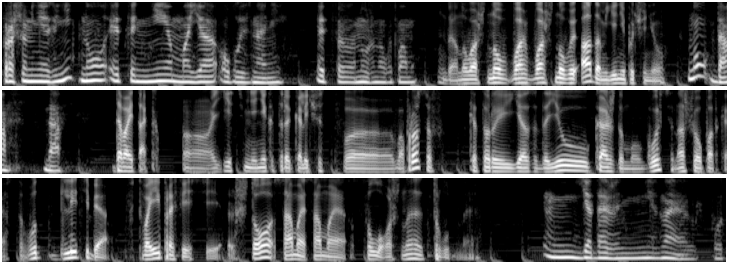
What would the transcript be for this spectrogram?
прошу меня извинить, но это не моя область знаний. Это нужно вот вам. Да, но ваш, нов- ва- ваш новый Адам я не починю. Ну, да, да. Давай так. э, Есть у меня некоторое количество вопросов, которые я задаю каждому гостю нашего подкаста. Вот для тебя, в твоей профессии, что самое-самое сложное, трудное? Я даже не знаю, вот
